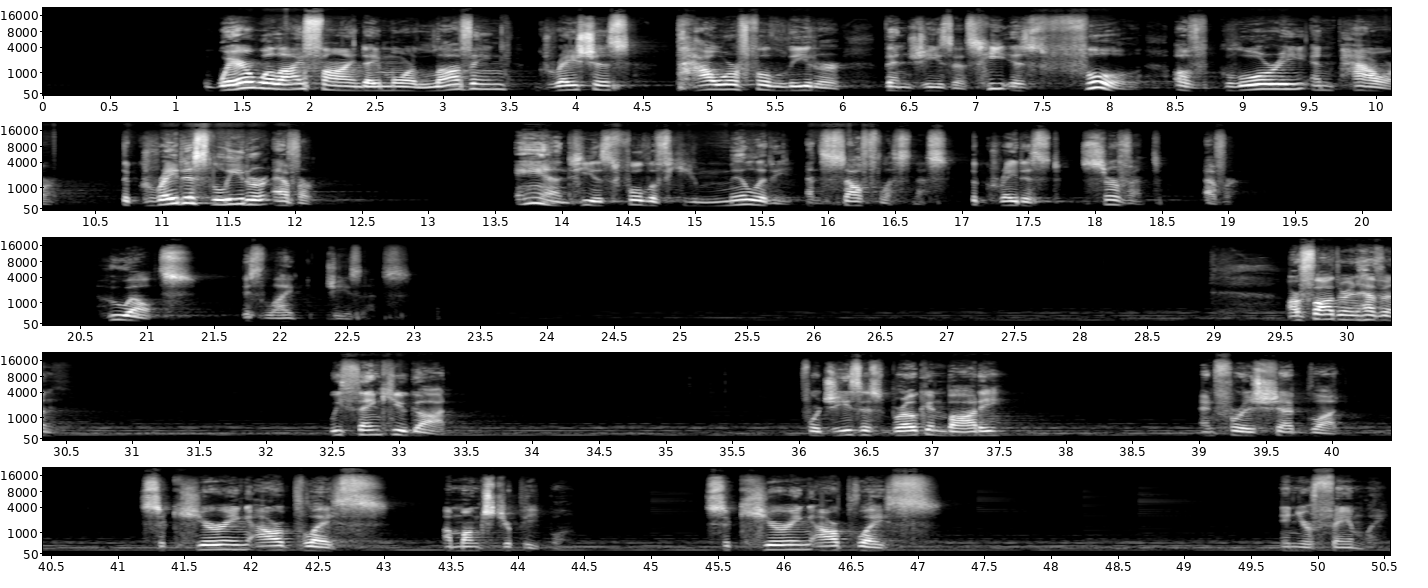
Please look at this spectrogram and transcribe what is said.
Where will I find a more loving, gracious, powerful leader than Jesus. He is full of glory and power, the greatest leader ever. And he is full of humility and selflessness, the greatest servant ever. Who else is like Jesus? Our Father in heaven, we thank you, God for Jesus' broken body and for his shed blood, securing our place amongst your people, securing our place in your family.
